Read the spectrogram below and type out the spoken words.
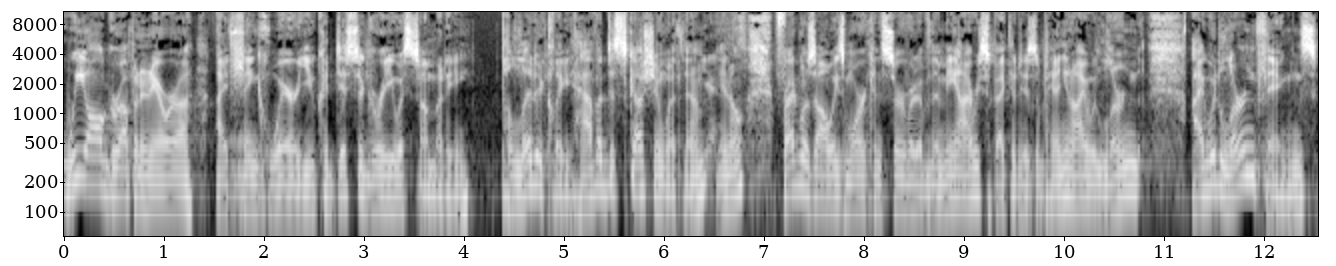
we all grew up in an era, I think, where you could disagree with somebody politically, have a discussion with them. Yes. You know, Fred was always more conservative than me. I respected his opinion. I would learn, I would learn things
